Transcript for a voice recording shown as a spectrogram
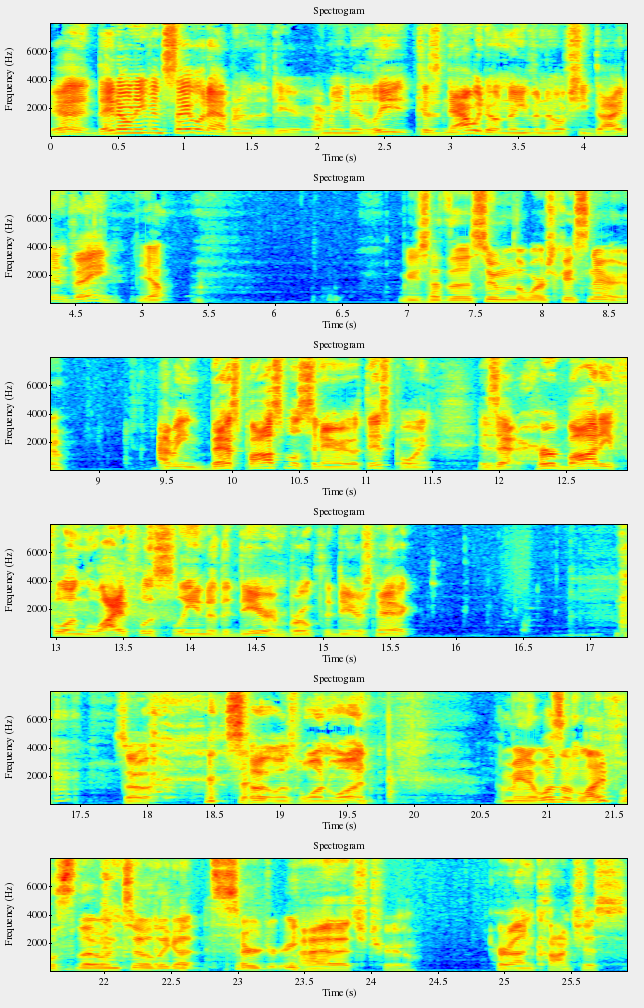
yeah, they don't even say what happened to the deer. I mean, at least because now we don't even know if she died in vain. Yep. We just have to assume the worst case scenario. I mean, best possible scenario at this point is that her body flung lifelessly into the deer and broke the deer's neck. So, so it was one-one. I mean, it wasn't lifeless though until they got surgery, Ah, that's true. Her unconscious.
